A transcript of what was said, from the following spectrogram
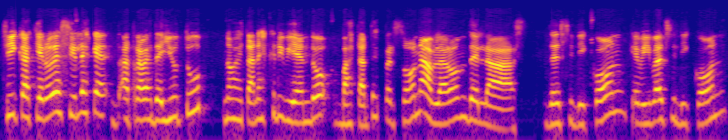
Chicas, quiero decirles que a través de YouTube nos están escribiendo bastantes personas, hablaron de las del silicón, que viva el silicón.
